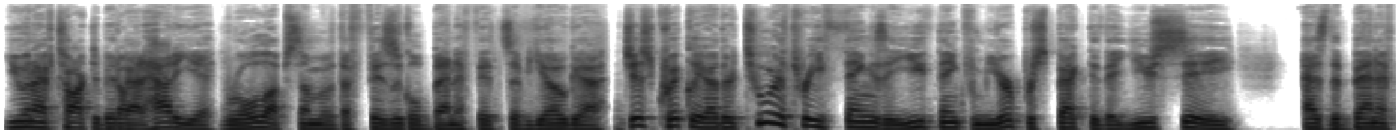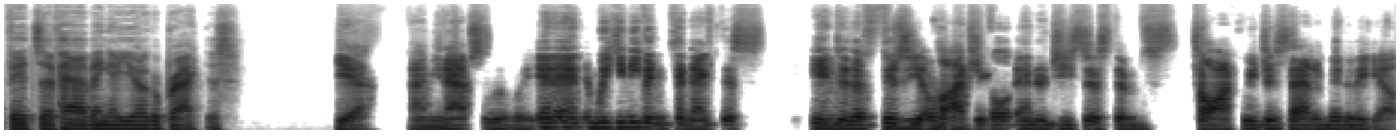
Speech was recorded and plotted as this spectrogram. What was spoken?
You and I have talked a bit about how do you roll up some of the physical benefits of yoga. Just quickly, are there two or three things that you think from your perspective that you see as the benefits of having a yoga practice. Yeah, I mean, absolutely. And, and we can even connect this into the physiological energy systems talk we just had a minute ago.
